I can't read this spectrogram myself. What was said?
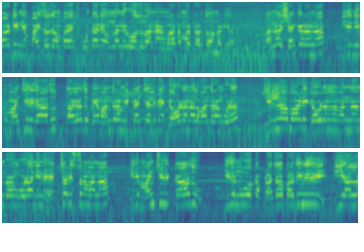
పాటి నేను పైసలు సంపాదించుకుంటానే ఉన్నన్ని రోజులు అన్న మాట మాట్లాడుతూ ఉన్నాడు ఇవాళ అన్న శంకర్ అన్న ఇది నీకు మంచిది కాదు తగదు. మేమందరం ఇక్కడి నుంచి వెళ్ళి మేము గౌడనలం అందరం కూడా జిల్లా బాడీ గౌడనలం అందరం కూడా నేను హెచ్చరిస్తున్నామన్నా ఇది మంచిది కాదు. ఇది నువ్వు ఒక ప్రజాప్రతినిధివి. ఇవాళ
